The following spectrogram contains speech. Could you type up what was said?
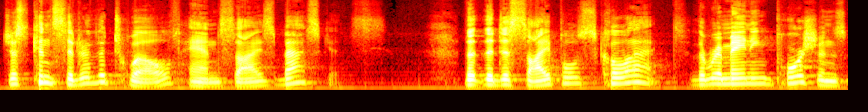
Just consider the 12 hand sized baskets. That the disciples collect, the remaining portions,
